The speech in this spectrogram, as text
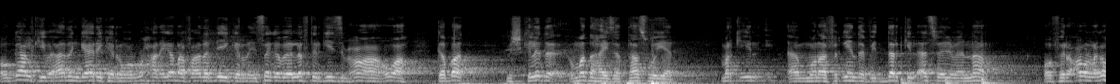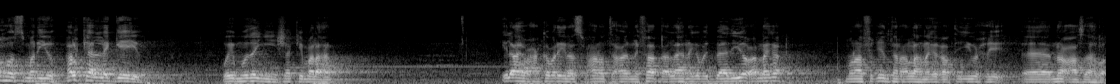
oo gaalkiiba aadan gaari karin war waxaan iga dhaaf aadan dhihi karin isagaba laftarkiisi muxuu ah u ah gabaad. Mushkilada ummadda haysa taas weeyaan. Markii in munaafiqiinta fi darki اlasfali min annaar oo fircawn laga hoos mariyo halkaa la geeyo way mudan yihiin shaki ma lahan. Ilahay waxaan ka baryaynaa subxana wa tacala nifaaqa allah naga badbaadiyo annaga munaafiqiintana allah naga qabtay iyo wixii noocaas ahba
